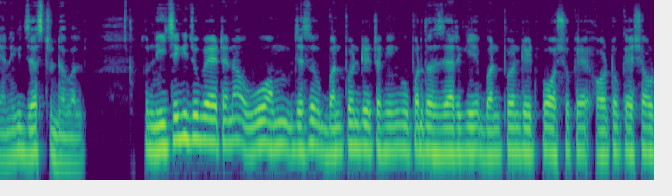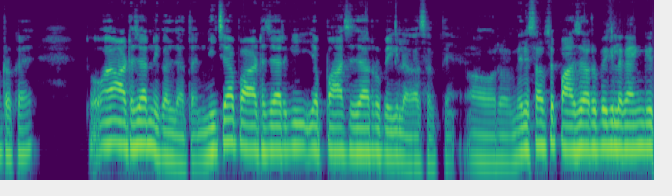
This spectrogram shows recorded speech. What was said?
यानी कि जस्ट डबल तो नीचे की जो बैट है ना वो हम जैसे वन पॉइंट एट रखेंगे ऊपर दस हज़ार की है वन पॉइंट एट पर ऑटो कैश आउट रखा है तो आठ हज़ार निकल जाता है। नीचे आप आठ हज़ार की या पाँच हज़ार रुपये की लगा सकते हैं। और मेरे हिसाब से पाँच हज़ार रुपये की लगाएँगे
